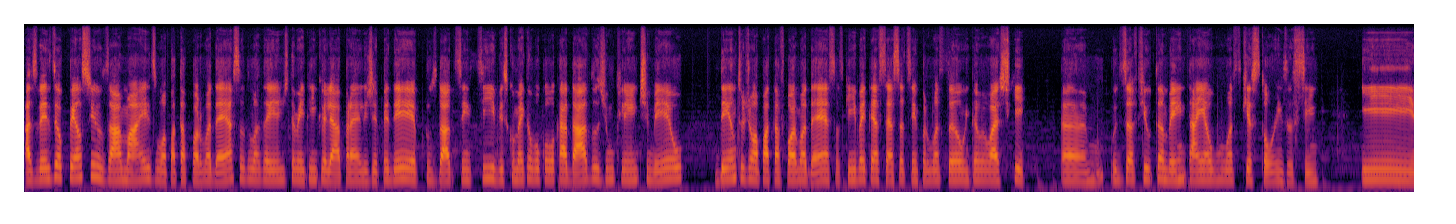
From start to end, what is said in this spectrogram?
às vezes eu penso em usar mais uma plataforma dessas, mas aí a gente também tem que olhar para a LGPD, para os dados sensíveis, como é que eu vou colocar dados de um cliente meu dentro de uma plataforma dessas, quem vai ter acesso a essa informação. Então eu acho que um, o desafio também está em algumas questões, assim. E,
